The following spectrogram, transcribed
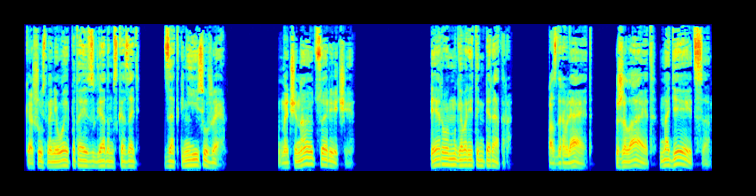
Кашусь на него и пытаюсь взглядом сказать «Заткнись уже». Начинаются речи. Первым говорит император. Поздравляет, желает, надеется,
